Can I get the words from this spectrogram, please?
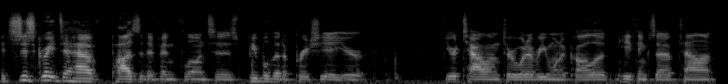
It's just great to have positive influences, people that appreciate your your talent or whatever you want to call it. He thinks I have talent.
